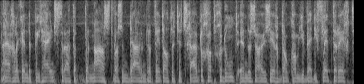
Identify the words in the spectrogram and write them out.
Eigenlijk in de Piet Heinstraat, da- daarnaast was een duin. Dat werd altijd het Schuitengat genoemd. En dan zou je zeggen, dan kwam je bij die flat terecht.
